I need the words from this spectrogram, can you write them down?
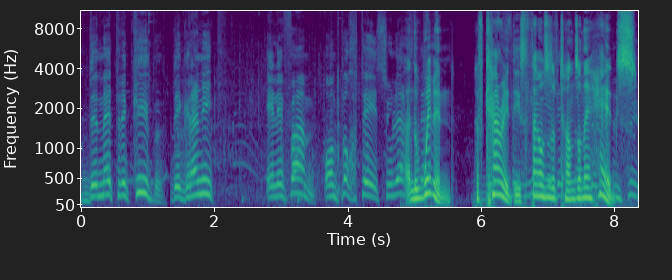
And the women have carried these thousands of tons on their heads.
